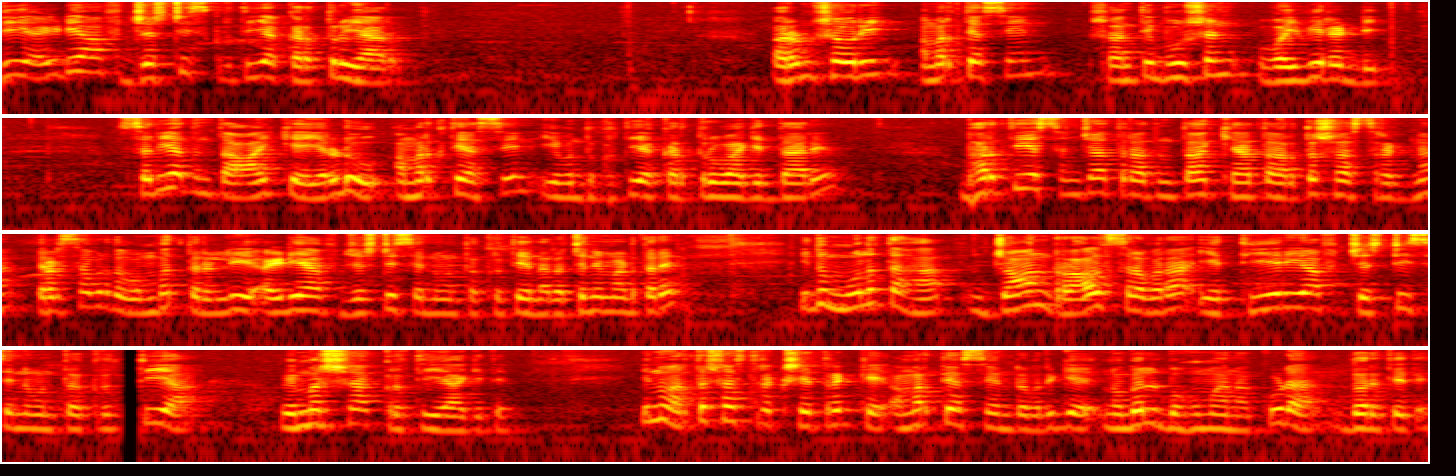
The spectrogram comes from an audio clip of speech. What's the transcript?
ದಿ ಐಡಿಯಾ ಆಫ್ ಜಸ್ಟಿಸ್ ಕೃತಿಯ ಕರ್ತೃ ಯಾರು? Arun Shourie, Amartya Sen, Shanti Bhushan Y V Reddy. ಸರಿಯಾದಂಥ ಆಯ್ಕೆ ಎರಡು ಅಮರ್ತ್ಯ ಸೇನ್ ಈ ಒಂದು ಕೃತಿಯ ಕರ್ತೃವಾಗಿದ್ದಾರೆ. ಭಾರತೀಯ ಸಂಜಾತರಾದಂಥ ಖ್ಯಾತ ಅರ್ಥಶಾಸ್ತ್ರಜ್ಞ ಎರಡು ಸಾವಿರದ ಒಂಬತ್ತರಲ್ಲಿ ಐಡಿಯಾ ಆಫ್ ಜಸ್ಟಿಸ್ ಎನ್ನುವಂಥ ಕೃತಿಯನ್ನು ರಚನೆ ಮಾಡ್ತಾರೆ. ಇದು ಮೂಲತಃ ಜಾನ್ ರಾಲ್ಸ್ ರವರ ಎ ಥಿಯರಿ ಆಫ್ ಜಸ್ಟಿಸ್ ಎನ್ನುವಂಥ ಕೃತಿಯ ವಿಮರ್ಶಾ ಕೃತಿಯಾಗಿದೆ. ಇನ್ನು ಅರ್ಥಶಾಸ್ತ್ರ ಕ್ಷೇತ್ರಕ್ಕೆ ಅಮರ್ತ್ಯ ಸೇನ್ ರವರಿಗೆ ನೊಬೆಲ್ ಬಹುಮಾನ ಕೂಡ ದೊರೆತಿದೆ.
